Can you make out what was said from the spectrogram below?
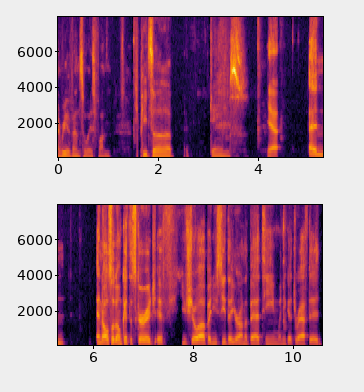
Every event's always fun. Pizza, games. Yeah. And and also don't get discouraged if you show up and you see that you're on a bad team when you get drafted.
